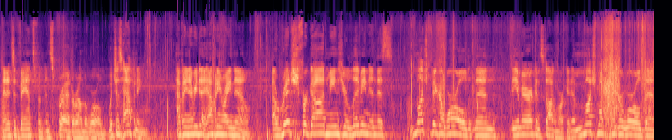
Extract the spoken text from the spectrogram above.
and its advancement and spread around the world, which is happening, happening every day, happening right now. A rich for God means you're living in this much bigger world than the American stock market, a much, much bigger world than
